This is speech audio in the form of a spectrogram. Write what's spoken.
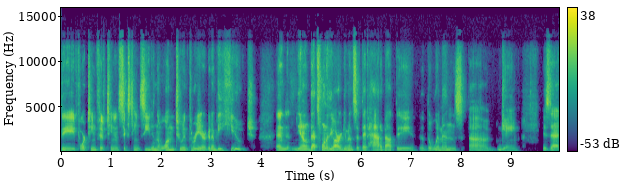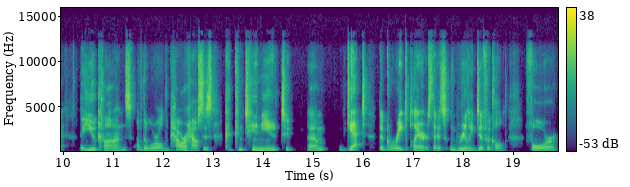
the 14, 15, and 16 seed and the one, two, and three are going to be huge. And, you know, that's one of the arguments that they've had about the, the, the women's uh, game is that the UConns of the world, the powerhouses, could continue to um, get the great players that it's really difficult for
